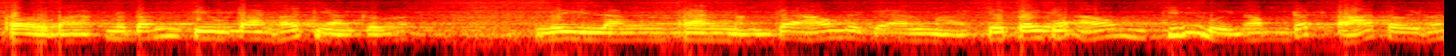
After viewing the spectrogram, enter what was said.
cờ bạc, nó đánh tiêu tan hết nhà cửa. Đi lang thang nằm cái áo nó ra ăn mày. Cho tới cái áo chín, mười năm đất tả tơi hết.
